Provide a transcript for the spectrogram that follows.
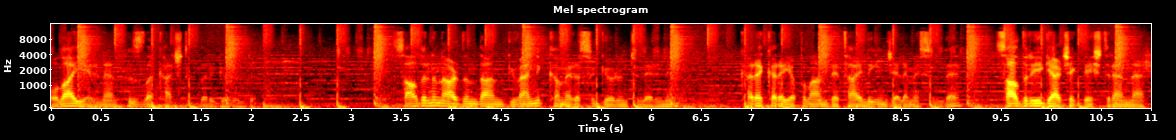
olay yerinden hızla kaçtıkları görüldü. Saldırının ardından güvenlik kamerası görüntülerinin kare kare yapılan detaylı incelemesinde saldırıyı gerçekleştirenler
